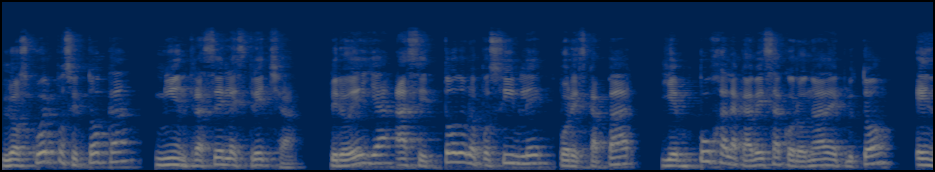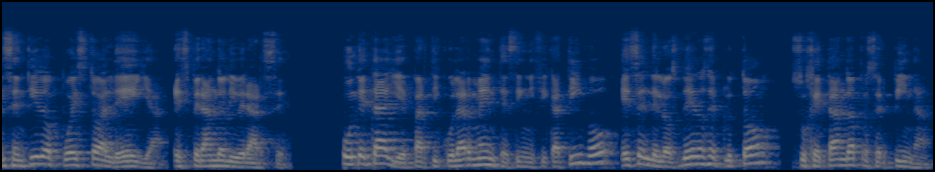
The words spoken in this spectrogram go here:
Los cuerpos se tocan mientras él la estrecha, pero ella hace todo lo posible por escapar y empuja la cabeza coronada de Plutón en sentido opuesto al de ella, esperando liberarse. Un detalle particularmente significativo es el de los dedos de Plutón sujetando a Proserpina.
